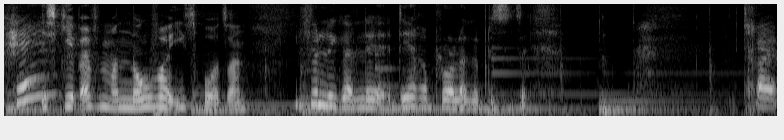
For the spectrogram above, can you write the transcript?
Hä? Ich gebe einfach mal Nova Esports an. Wie viele legendäre Brawler gibt es? Drei.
